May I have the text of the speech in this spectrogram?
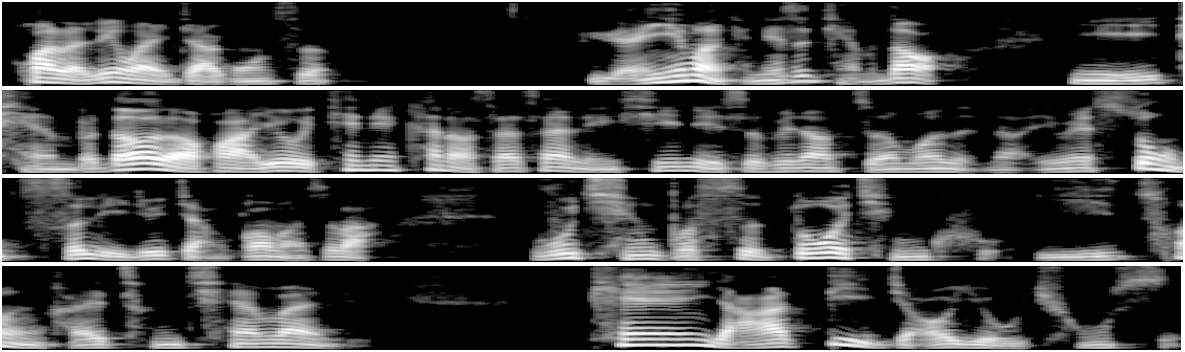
换了另外一家公司。原因嘛，肯定是舔不到。你舔不到的话，又天天看到三三零，心里是非常折磨人的。因为宋词里就讲过嘛，是吧？无情不是多情苦，一寸还成千万里。天涯地角有穷时，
